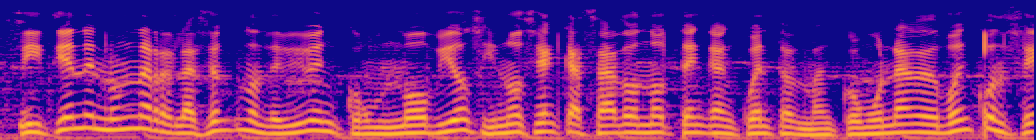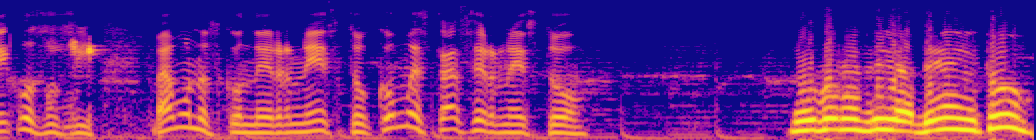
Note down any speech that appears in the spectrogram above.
si tienen una relación donde viven con novios y no se han casado, no tengan cuentas mancomunadas. Buen consejo, Susi. Vámonos con Ernesto. ¿Cómo estás, Ernesto? Muy buenos días, bien, ¿y tú?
